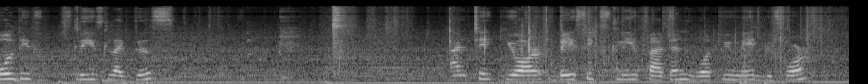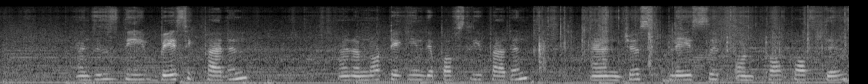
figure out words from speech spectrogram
fold the sleeves like this and take your basic sleeve pattern what we made before. And this is the basic pattern and I'm not taking the puff sleeve pattern and just place it on top of this.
